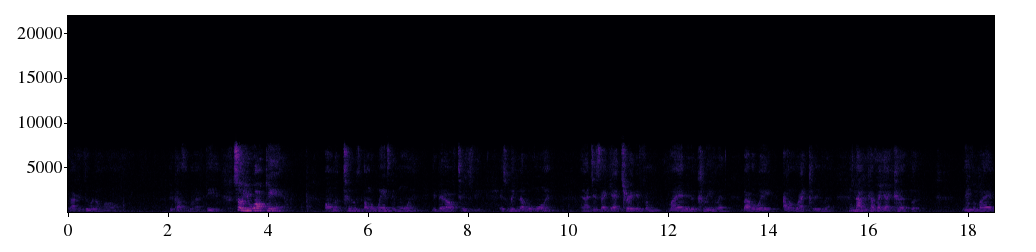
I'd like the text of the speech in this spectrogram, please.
that I could do it on my own because of what I did. So you walk in on a Tuesday, on a Wednesday morning. You've been off Tuesday. It's week number one, and I just I got traded from Miami to Cleveland. By the way, I don't like Cleveland, not because I got cut, but leaving Miami,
